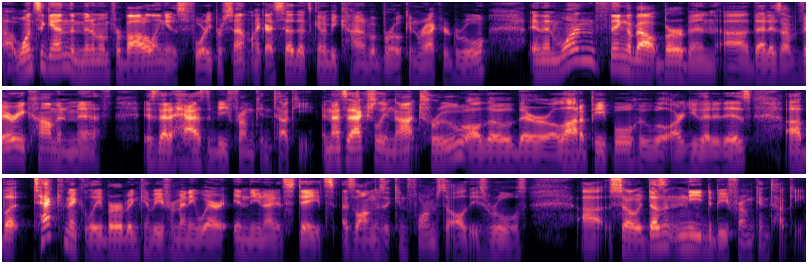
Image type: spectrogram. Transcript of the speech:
Uh, once again, the minimum for bottling is 40%. Like I said, that's going to be kind of a broken record rule. And then one thing about bourbon uh, that is a very common myth is that it has to be from Kentucky. And that's actually not true, although there are a lot of people who will argue that it is. Uh, but technically, bourbon can be from anywhere in the United States as long as it conforms to all these rules. Uh, so it doesn't need to be from Kentucky.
